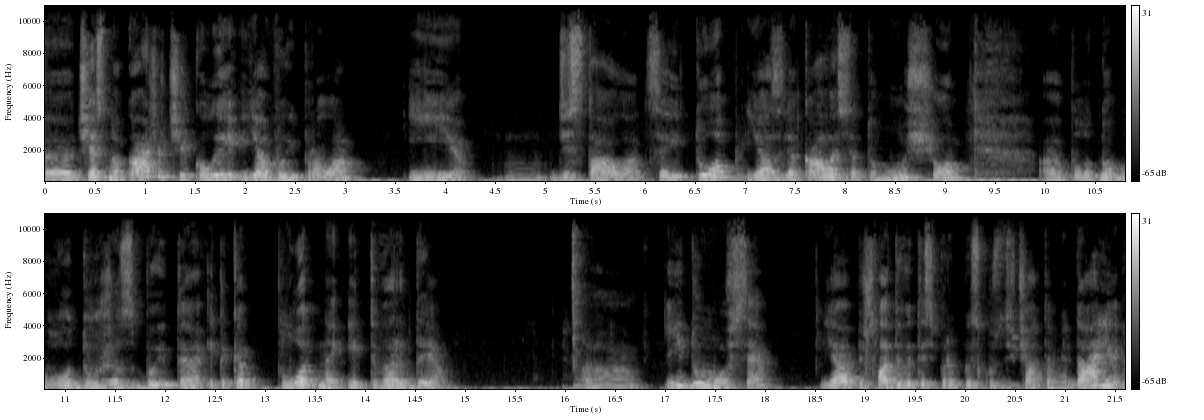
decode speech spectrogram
е, чесно кажучи, коли я випрала і дістала цей топ, я злякалася, тому що полотно було дуже збите і таке плотне і тверде. Е, І думаю, все. Я пішла дивитись переписку з дівчатами далі.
